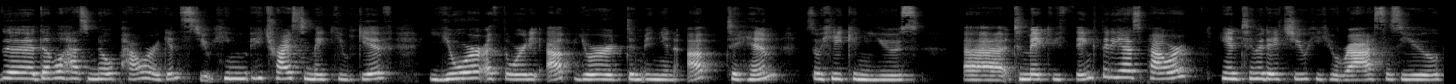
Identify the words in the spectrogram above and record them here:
the devil has no power against you. He, he tries to make you give your authority up, your dominion up to him so he can use uh, to make you think that he has power. He intimidates you, he harasses you,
